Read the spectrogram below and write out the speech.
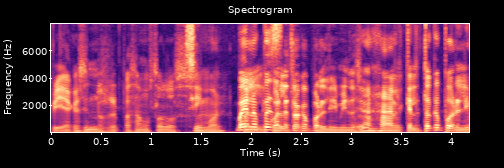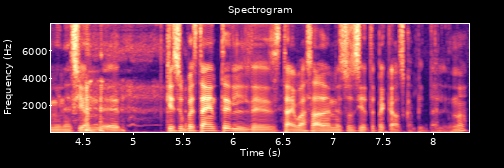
Y ya casi nos repasamos todos los... Simón. Bueno, ¿Cuál, pues. ¿Cuál le toca por eliminación? Ajá, el que le toque por eliminación. eh, que supuestamente está basado en esos siete pecados capitales, ¿no?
